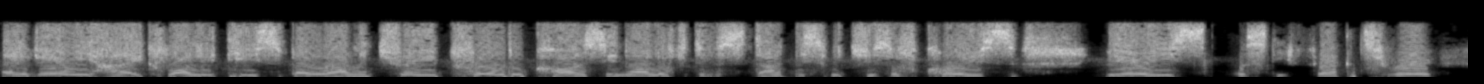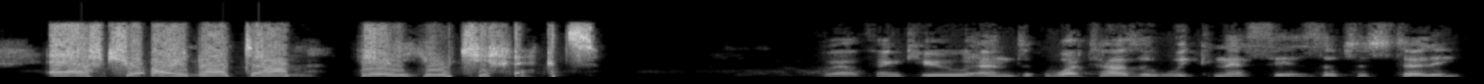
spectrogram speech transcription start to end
uh, very high quality spirometry protocols in all of the studies, which is of course varies because effects were after are not um, very huge effects. Well, thank you. And what are the weaknesses of the study?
